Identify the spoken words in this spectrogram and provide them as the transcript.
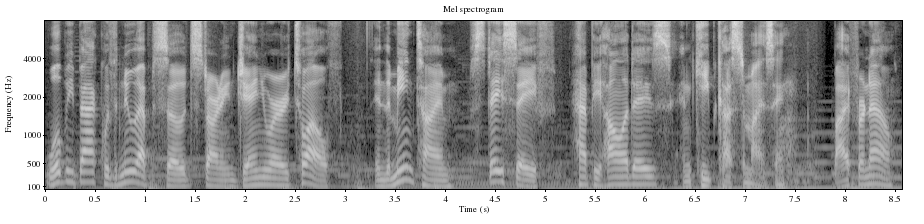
We'll be back with new episodes starting January 12th in the meantime, stay safe, happy holidays, and keep customizing. Bye for now.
